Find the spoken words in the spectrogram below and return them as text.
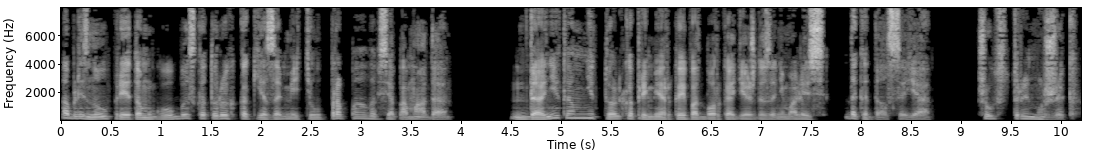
облизнув при этом губы, с которых, как я заметил, пропала вся помада. Да они там не только примеркой и подборкой одежды занимались, догадался я. Шустрый мужик.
